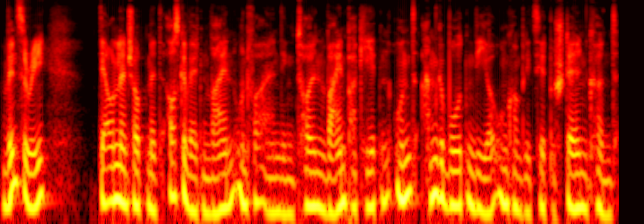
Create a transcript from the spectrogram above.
Vincery, der Onlineshop mit ausgewählten Weinen und vor allen Dingen tollen Weinpaketen und Angeboten, die ihr unkompliziert bestellen könnt.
